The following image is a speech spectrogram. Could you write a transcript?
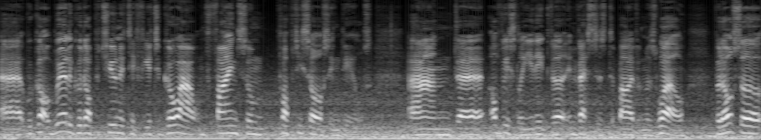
uh, we've got a really good opportunity for you to go out and find some property sourcing deals and uh, obviously you need the investors to buy them as well. But also,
